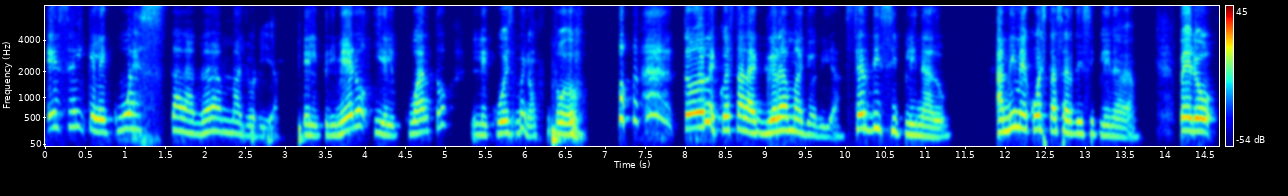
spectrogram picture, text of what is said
es el que le cuesta la gran mayoría. El primero y el cuarto le cuesta, bueno, todo, todo le cuesta la gran mayoría. Ser disciplinado. A mí me cuesta ser disciplinada, pero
